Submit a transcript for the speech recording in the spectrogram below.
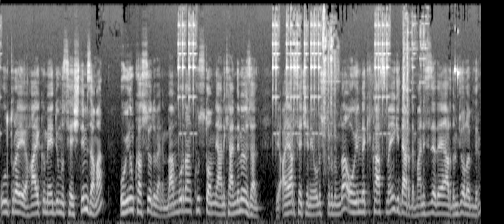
ultra'yı, high'ı, medium'u seçtiğim zaman oyunum kasıyordu benim. Ben buradan custom yani kendime özel bir ayar seçeneği oluşturduğumda oyundaki kasmayı giderdim. Hani size de yardımcı olabilirim.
